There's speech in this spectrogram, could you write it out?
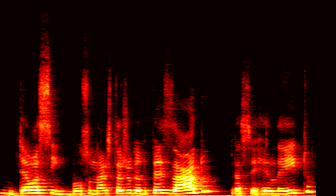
Então, assim, Bolsonaro está jogando pesado para ser reeleito.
